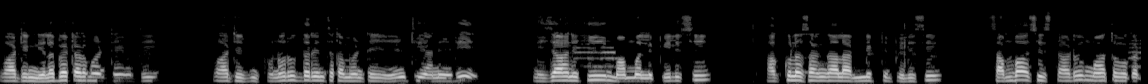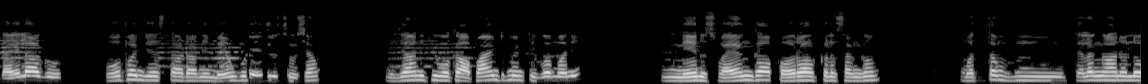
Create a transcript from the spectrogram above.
వాటిని నిలబెట్టడం అంటే ఏమిటి? వాటిని పునరుద్ధరించడం అంటే ఏమిటి అనేది నిజానికి మమ్మల్ని పిలిచి హక్కుల సంఘాలన్నిటిని పిలిచి సంభాషిస్తాడు. మాతో ఒక డైలాగు ఓపెన్ చేస్తాడని మేము కూడా ఎదురు చూసాం నిజానికి ఒక అపాయింట్మెంట్ ఇవ్వమని నేను స్వయంగా పౌర హక్కుల సంఘం మొత్తం తెలంగాణలో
